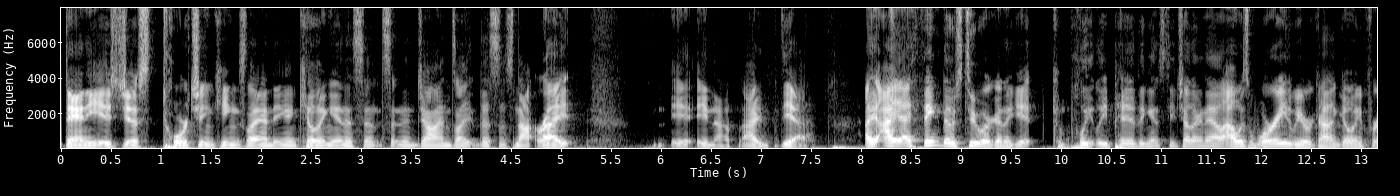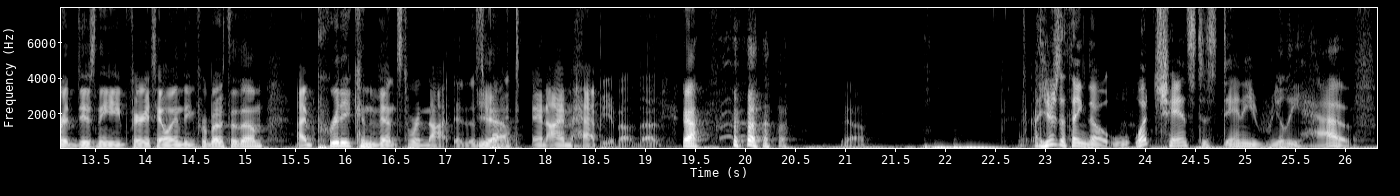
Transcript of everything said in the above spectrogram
Danny is just torching King's Landing and killing innocents, and then John's like, "This is not right." You know, I yeah, I, I, I think those two are going to get completely pitted against each other now. I was worried we were kind of going for a Disney fairy tale ending for both of them. I'm pretty convinced we're not at this Yeah. point, and I'm happy about that. Yeah. Yeah. Here's the thing, though. What chance does Danny really have?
